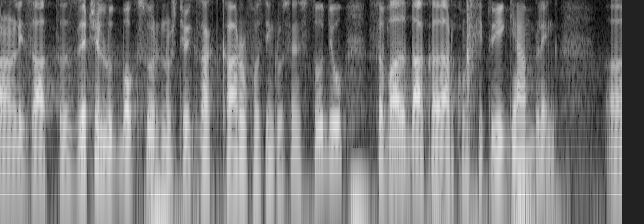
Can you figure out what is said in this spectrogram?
au analizat 10 lootbox-uri, nu știu exact care au fost incluse în studiu, să vadă dacă ar constitui gambling. Uh,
